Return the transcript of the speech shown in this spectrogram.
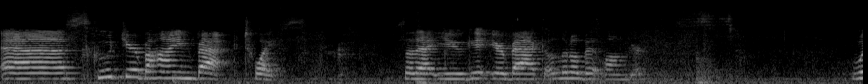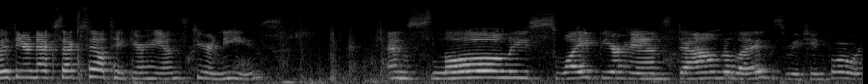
Uh, scoot your behind back twice so that you get your back a little bit longer. With your next exhale, take your hands to your knees and slowly swipe your hands down the legs, reaching forward.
